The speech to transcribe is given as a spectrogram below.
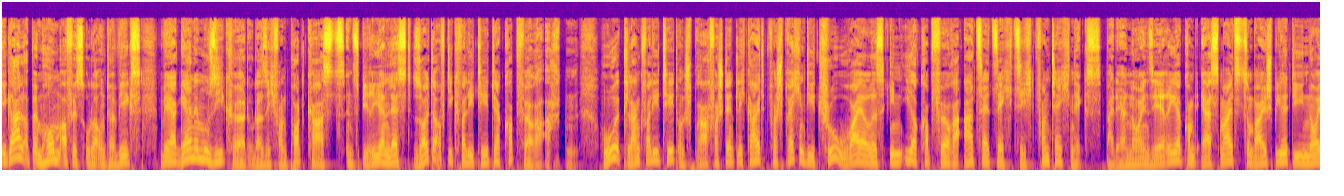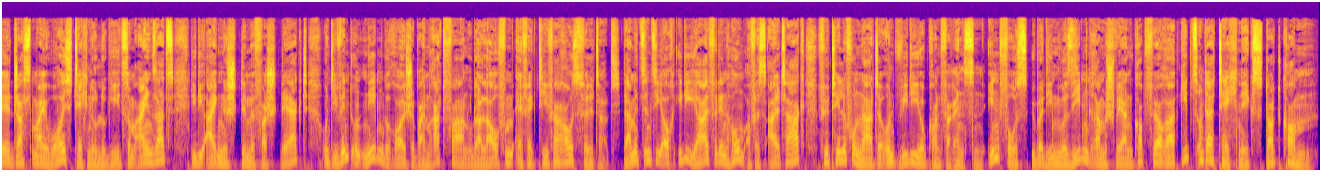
Egal ob im Homeoffice oder unterwegs, wer gerne Musik hört oder sich von Podcasts inspirieren lässt, sollte auf die Qualität der Kopfhörer achten. Hohe Klangqualität und Sprachverständlichkeit versprechen die True Wireless In-Ear-Kopfhörer AZ60 von Technics. Bei der neuen Serie kommt erstmals zum Beispiel die neue Just My Voice Technologie zum Einsatz, die die eigene Stimme verstärkt und die Wind- und Nebengeräusche beim Radfahren oder Laufen effektiv herausfiltert. Damit sind sie auch ideal für den Homeoffice-Alltag, für Telefonate und Videokonferenzen. Infos über die nur 7 Gramm schweren Kopfhörer gibt's unter technics.com.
